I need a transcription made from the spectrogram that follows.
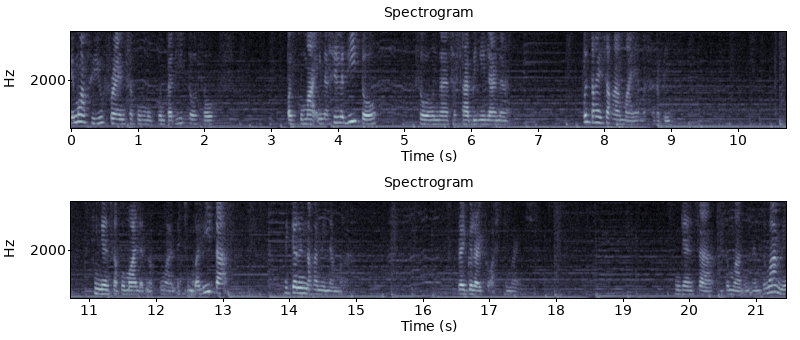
may mga few friends na pumupunta dito. So, pag kumain na sila dito, so nasasabi nila na punta kayo sa kamayan, masarap yun. Hanggang sa kumalat na kumalat yung balita, nagkaroon na kami ng mga regular customers. Hanggang sa dumami ng dumami,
